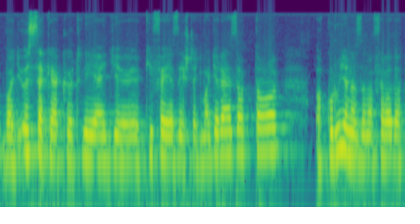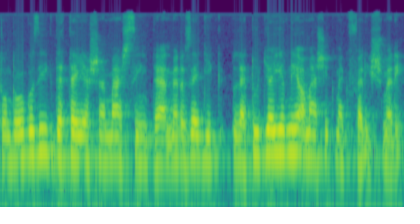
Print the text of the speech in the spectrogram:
vagy össze kell kötni egy kifejezést egy magyarázattal, akkor ugyanazon a feladaton dolgozik, de teljesen más szinten, mert az egyik le tudja írni, a másik meg felismeri.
